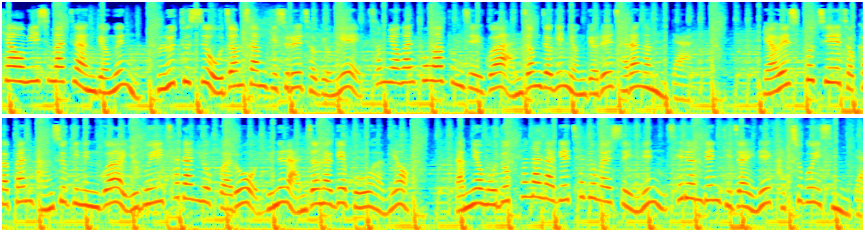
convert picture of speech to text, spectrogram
샤오미 스마트 안경은 블루투스 5.3 기술을 적용해 선명한 통화 품질과 안정적인 연결을 자랑합니다. 야외 스포츠에 적합한 방수 기능과 UV 차단 효과로 눈을 안전하게 보호하며 남녀 모두 편안하게 착용할 수 있는 세련된 디자인을 갖추고 있습니다.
